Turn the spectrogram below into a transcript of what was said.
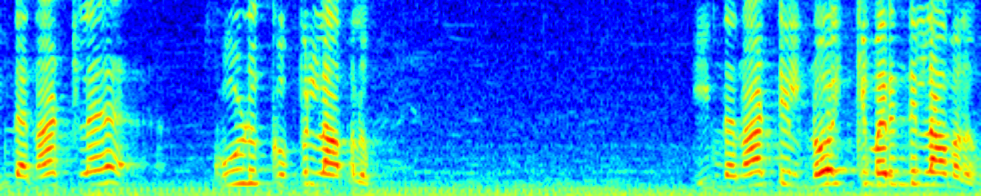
இந்த நாட்டில் கூழு குப்பில்லாமலும் இந்த நாட்டில் நோய்க்கு மருந்தில்லாமலும்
